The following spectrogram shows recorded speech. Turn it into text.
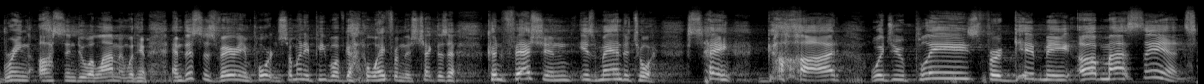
bring us into alignment with Him. And this is very important. So many people have got away from this. Check this out. Confession is mandatory. Saying, God, would you please forgive me of my sins?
